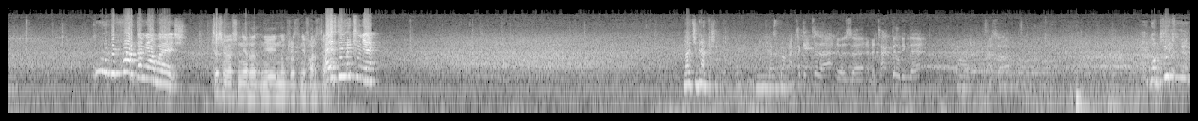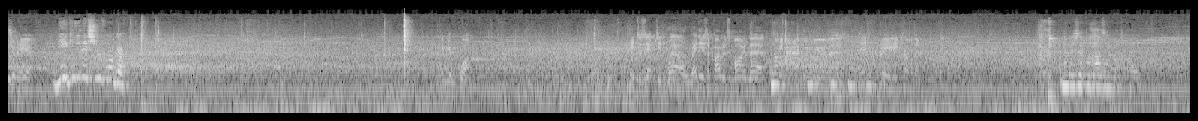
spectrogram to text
Kurde, farta miałeś! Też miałeś nie, niejednokrotnie farta. Ale w tym meczu nie! No ale ci bramkarz nie broni. Mnie nieraz broni. No biegnij! Biegnij ile sił w nogach! Kim Young Kwan. Intercepted well, read his opponent's mind there. No. Keeper had a good view of that. Didn't really trouble him. Nagle źle podadzą.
